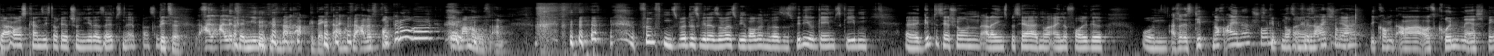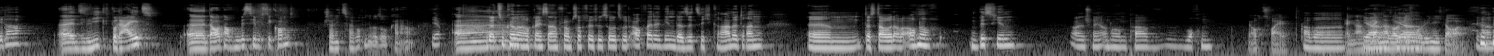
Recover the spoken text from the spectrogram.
Daraus kann sich doch jetzt schon jeder selbst eine App basteln. Bitte. Alle, alle Termine sind damit abgedeckt. Einfach für alles Proktologe. Oh, Mama ruft an. Fünftens wird es wieder sowas wie Robin vs. Videogames geben. Äh, gibt es ja schon, allerdings bisher halt nur eine Folge. Und also es gibt noch eine schon. Es gibt noch so eine. ich schon mal. Die kommt aber aus Gründen erst später. Äh, sie liegt bereit. Äh, dauert noch ein bisschen, bis sie kommt wahrscheinlich zwei Wochen oder so, keine Ahnung. Ja. Ähm, Dazu kann man auch gleich sagen, From Software to Souls wird auch weitergehen, da sitze ich gerade dran. Ähm, das dauert aber auch noch ein bisschen, wahrscheinlich auch noch ein paar Wochen. Ja, auch zwei. Aber länger, ja, länger sollte es ja, natürlich nicht dauern. Ja.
